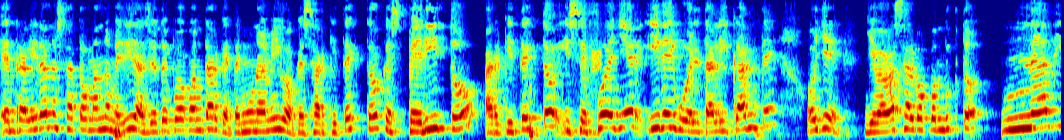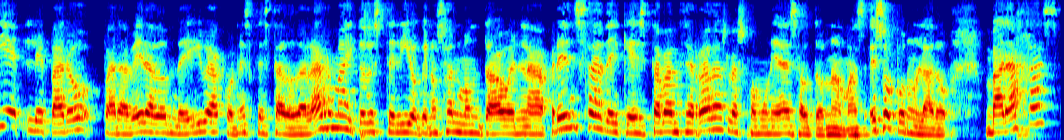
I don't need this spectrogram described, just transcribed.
en realidad no está tomando medidas, yo te puedo contar que tengo un amigo que es arquitecto, que es perito, arquitecto, y se fue ayer ida y vuelta a Alicante. Oye, llevaba salvoconducto, nadie le paró para ver a dónde iba con este estado de alarma y todo este lío que nos han montado en la prensa de que estaban cerradas las comunidades autónomas. Eso por un lado. Barajas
